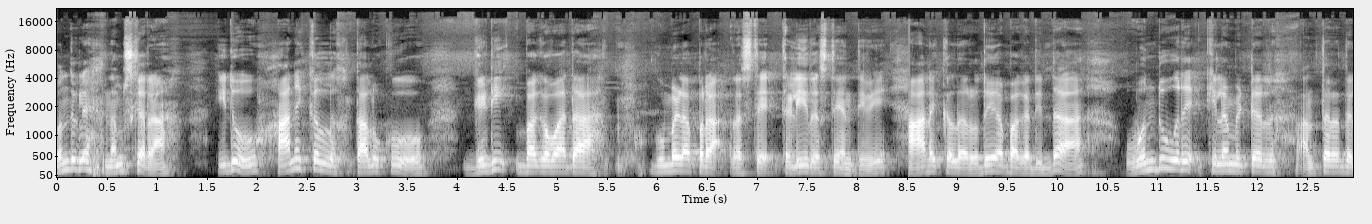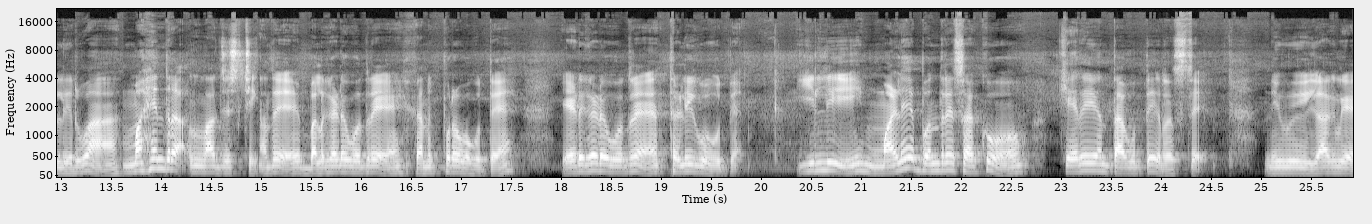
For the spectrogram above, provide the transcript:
ಬಂಧುಗಳೇ, ನಮಸ್ಕಾರ. ಇದು ಆನೇಕಲ್ ತಾಲೂಕು ಗಡಿ ಭಾಗವಾದ ಗುಂಬಳಾಪುರ ರಸ್ತೆ, ತಳಿ ರಸ್ತೆ ಅಂತೀವಿ. ಆನೇಕಲ್ ಹೃದಯ ಭಾಗದಿಂದ ಒಂದೂವರೆ ಕಿಲೋಮೀಟರ್ ಅಂತರದಲ್ಲಿರುವ ಮಹೇಂದ್ರ ಲಾಜಿಸ್ಟಿಕ್. ಅದೇ ಬಲಗಡೆ ಹೋದರೆ ಕನಕಪುರ ಹೋಗುತ್ತೆ, ಎಡಗಡೆ ಹೋದರೆ ತಳಿಗೆ ಹೋಗುತ್ತೆ. ಇಲ್ಲಿ ಮಳೆ ಬಂದರೆ ಸಾಕು, ಕೆರೆ ಅಂತಾಗುತ್ತೆ ರಸ್ತೆ. ನೀವು ಈಗಾಗಲೇ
